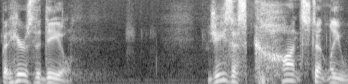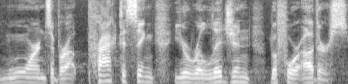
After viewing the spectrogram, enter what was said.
But here's the deal Jesus constantly warns about practicing your religion before others.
